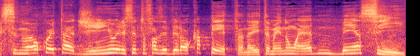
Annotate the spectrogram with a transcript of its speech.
se não é o coitadinho, eles tentam fazer virar o capeta, né? E também não é bem assim.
